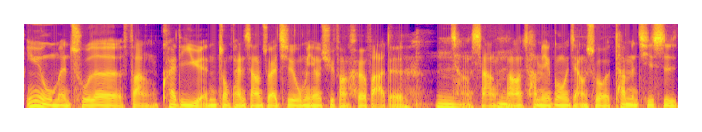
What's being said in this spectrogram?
因为我们除了访快递员、中盘商之外，其实我们也有去访合法的厂商，然后他们也跟我讲说，他们其实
